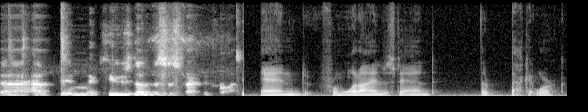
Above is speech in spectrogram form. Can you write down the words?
uh, have been accused of the suspected fraud. And from what I understand, they're back at work.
